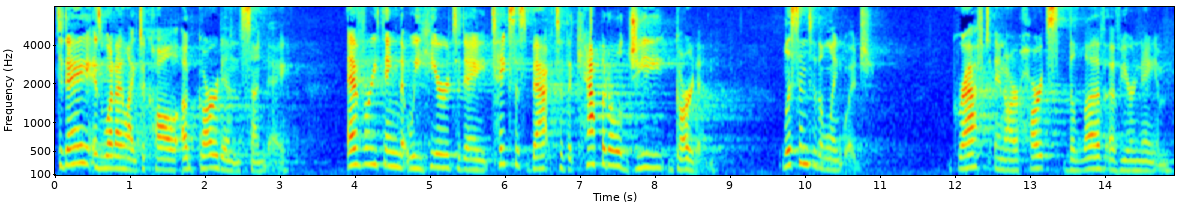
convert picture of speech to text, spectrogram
Today is what I like to call a garden Sunday. Everything that we hear today takes us back to the capital G garden. Listen to the language. Graft in our hearts the love of your name.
